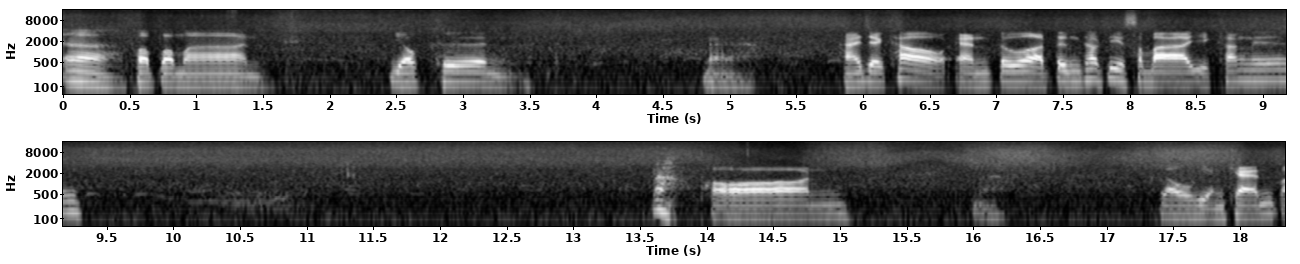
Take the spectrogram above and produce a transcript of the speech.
อ่าพอประมาณ ยกขึ้นนะหายใจเข้าแอนตัวตึงเท่าที่สบายอีกครั้งหนึ่งผ่อนนะเราเหวี่ยงแขนไป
